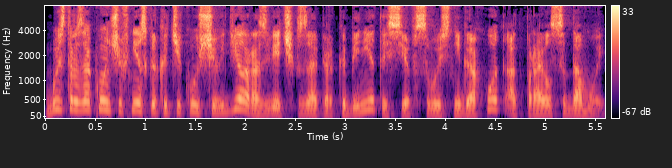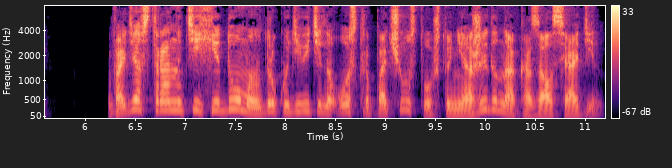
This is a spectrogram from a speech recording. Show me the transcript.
Быстро закончив несколько текущих дел, разведчик запер кабинет и, сев в свой снегоход, отправился домой. Войдя в странно тихий дом, он вдруг удивительно остро почувствовал, что неожиданно оказался один.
